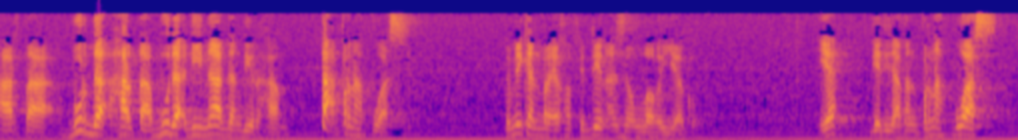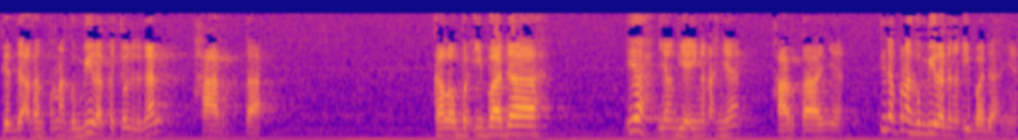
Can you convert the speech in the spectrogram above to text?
harta, burdak harta, budak dinar dan dirham. Tak pernah puas. Demikian para ekafidin azallahu iyyakum. Ya, dia tidak akan pernah puas, dia tidak akan pernah gembira kecuali dengan harta. Kalau beribadah, ya yang dia ingat hanya hartanya. Tidak pernah gembira dengan ibadahnya.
